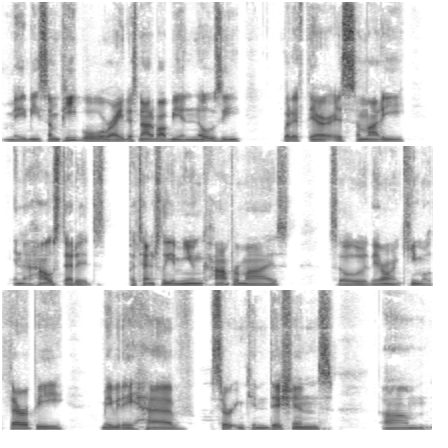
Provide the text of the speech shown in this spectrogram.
maybe some people, right? It's not about being nosy, but if there is somebody in the house that is potentially immune compromised, so they're on chemotherapy, maybe they have certain conditions um,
